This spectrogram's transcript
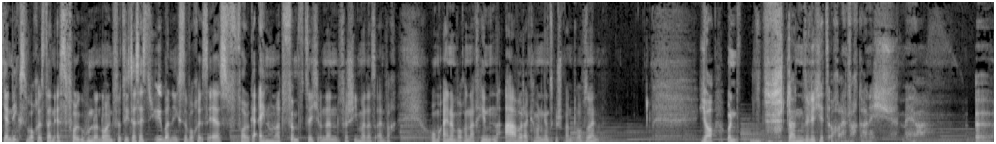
ja, nächste Woche ist dann erst Folge 149. Das heißt, übernächste Woche ist erst Folge 150 und dann verschieben wir das einfach um eine Woche nach hinten. Aber da kann man ganz gespannt drauf sein. Ja, und dann will ich jetzt auch einfach gar nicht mehr äh,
